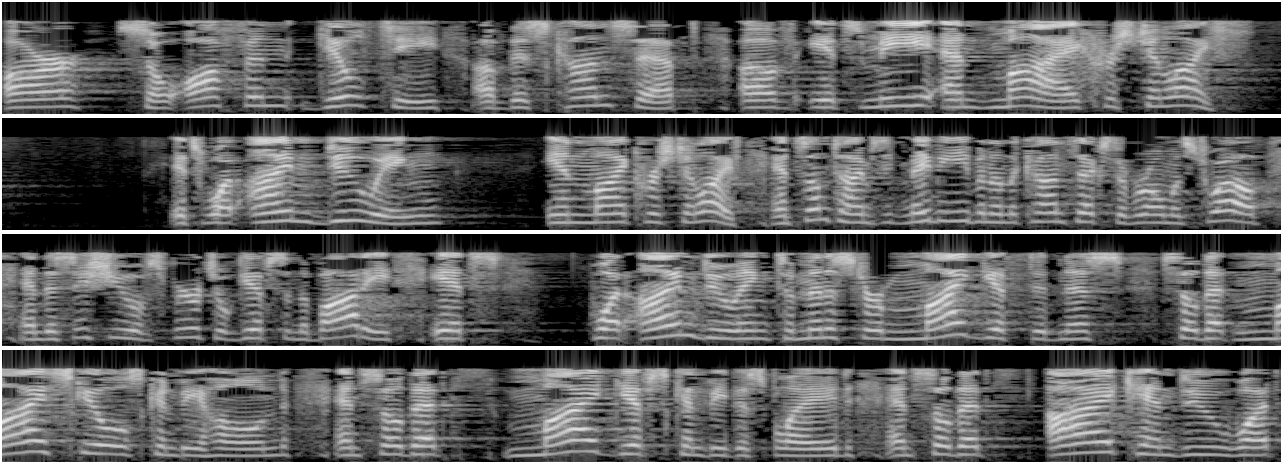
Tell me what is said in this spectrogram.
are so often guilty of this concept of it's me and my Christian life. It's what I'm doing in my Christian life. And sometimes, maybe even in the context of Romans 12 and this issue of spiritual gifts in the body, it's what I'm doing to minister my giftedness so that my skills can be honed and so that my gifts can be displayed and so that I can do what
